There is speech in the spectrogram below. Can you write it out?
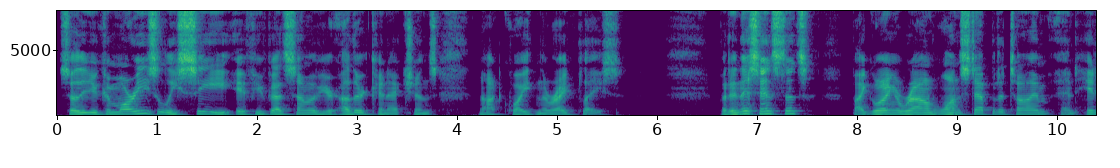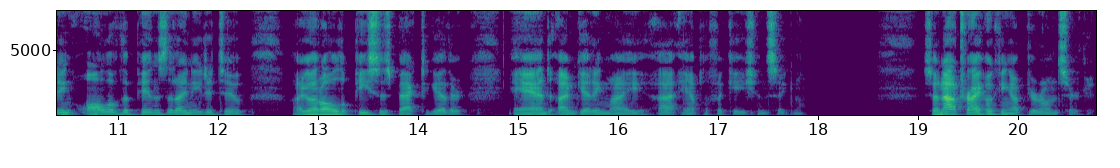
so that you can more easily see if you've got some of your other connections not quite in the right place. But in this instance, by going around one step at a time and hitting all of the pins that I needed to, I got all the pieces back together and I'm getting my uh, amplification signal. So now try hooking up your own circuit.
